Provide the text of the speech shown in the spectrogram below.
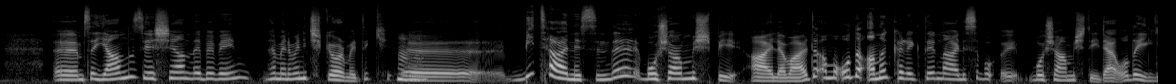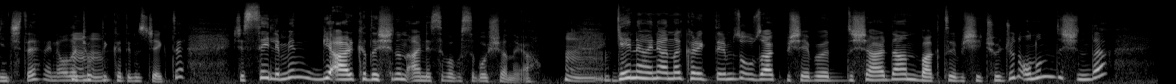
Ee, mesela yalnız yaşayan ebeveyn hemen hemen hiç görmedik. Hı hı. Ee, bir tanesinde boşanmış bir aile vardı ama o da ana karakterin ailesi bo e, boşanmış değil. Yani o da ilginçti. Hani o da hı hı. çok dikkatimizi çekti. İşte Selim'in bir arkadaşının annesi babası boşanıyor. Hmm. Gene hani ana karakterimize uzak bir şey böyle dışarıdan baktığı bir şey çocuğun. Onun dışında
